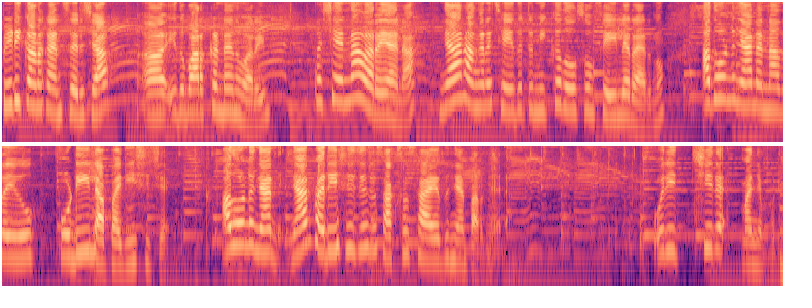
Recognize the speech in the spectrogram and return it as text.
പിടിക്കണക്കനുസരിച്ചാ ഇത് വറക്കണ്ടെന്ന് പറയും. പക്ഷെ എന്നാ പറയാനാ ഞാൻ അങ്ങനെ ചെയ്തിട്ട് മിക്ക ദിവസവും ഫെയിലിയർ ആയിരുന്നു. അതുകൊണ്ട് ഞാൻ എന്നാ ചെയ്തു? പൊടിയിലാണ് പരീക്ഷിച്ചത് അതുകൊണ്ട് ഞാൻ ഞാൻ പരീക്ഷിച്ചിട്ട് സക്സസ് ആയത് ഞാൻ പറഞ്ഞുതരാം. ഒരിച്ചിരി മഞ്ഞപ്പൊടി.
